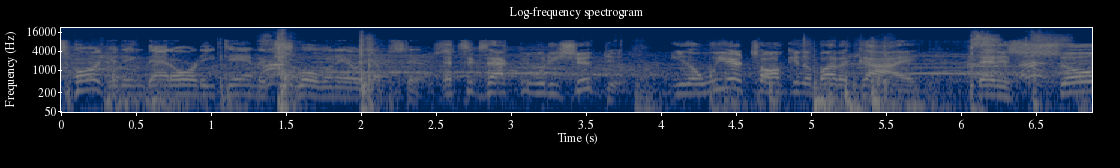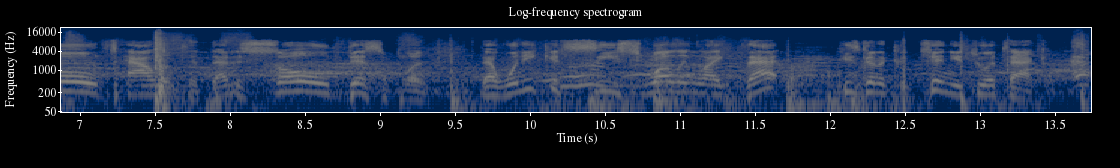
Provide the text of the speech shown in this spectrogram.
targeting that already damaged swollen area upstairs. That's exactly what he should do. You know, we are talking about a guy that is so talented, that is so disciplined, that when he can see swelling like that, he's going to continue to attack him.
